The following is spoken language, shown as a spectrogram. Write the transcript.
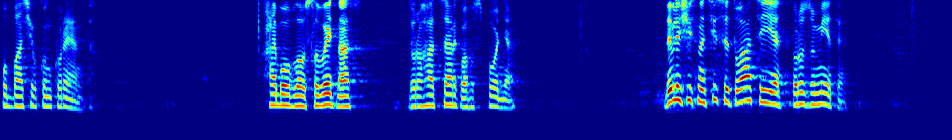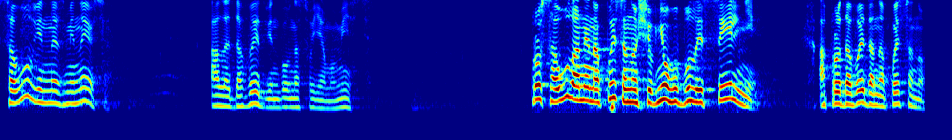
Побачив конкурента. Хай Бог благословить нас, дорога церква Господня. Дивлячись на ці ситуації, розуміти, Саул він не змінився, але Давид він був на своєму місці. Про Саула не написано, що в нього були сильні, а про Давида написано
